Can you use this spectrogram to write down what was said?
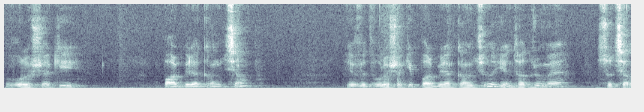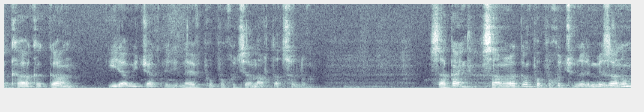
որոշակի բարբերականությամբ եւ այդ որոշակի պարբերականությունը ենթադրում է սոցիալ-քաղաքական իրավիճակների նաեւ փոփոխության արտացոլում։ Սակայն համարական փոփոխությունները մեզանում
